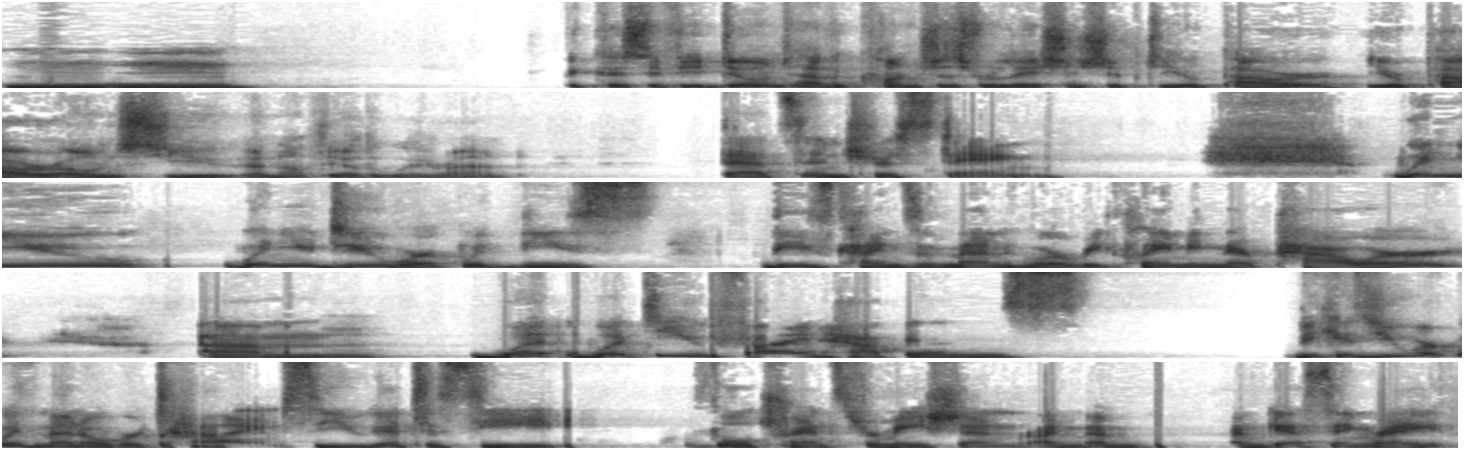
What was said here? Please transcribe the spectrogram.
Mm. Because if you don't have a conscious relationship to your power, your power owns you and not the other way around. That's interesting. When you when you do work with these these kinds of men who are reclaiming their power, um, mm. what what do you find happens? Because you work with men over time, so you get to see full transformation. I'm I'm, I'm guessing, right?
